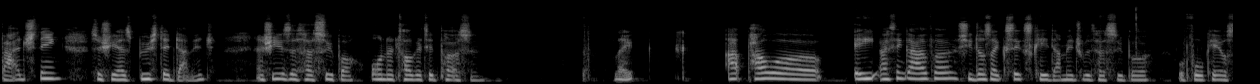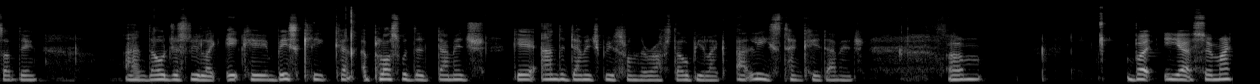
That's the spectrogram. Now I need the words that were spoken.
badge thing, so she has boosted damage, and she uses her super on a targeted person. Like at power eight, I think I have her. She does like six k damage with her super or four k or something, and they'll just do like eight k and basically can plus with the damage gear and the damage boost from the Ruffs, that would be like at least ten k damage. Um, but yeah, so my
